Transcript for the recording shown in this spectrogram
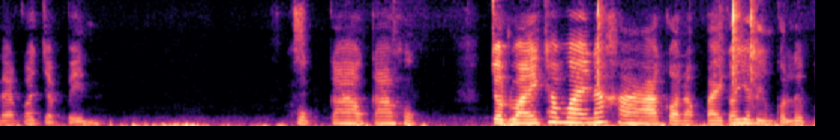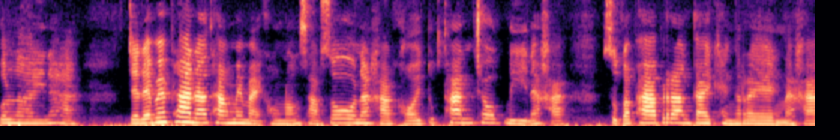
แล้วก็จะเป็นหกเก้าเก้าหกจดไว้คำไว้นะคะ ก่อนออกไปก็อย่าลืมกดเลิฟกดไลค์นะคะ จะได้ไม่พลาดแนวทางใหม่ๆของน้องสาวโซ่นะคะ ขอให้ทุกท่านโชคดีนะคะ สุขภาพร่างกายแข็งแรงนะคะ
